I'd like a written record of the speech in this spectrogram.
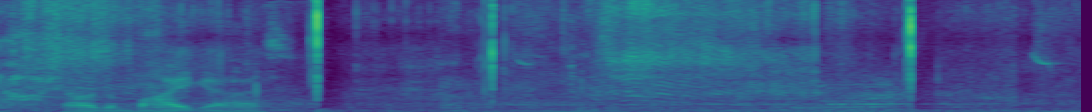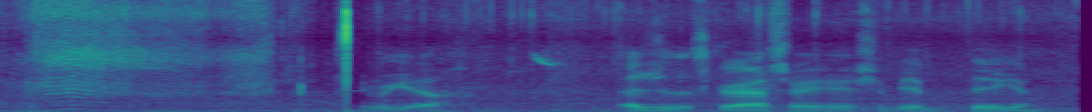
Gosh, that was a bite, guys. Here we go. Edge of this grass right here should be a big one.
